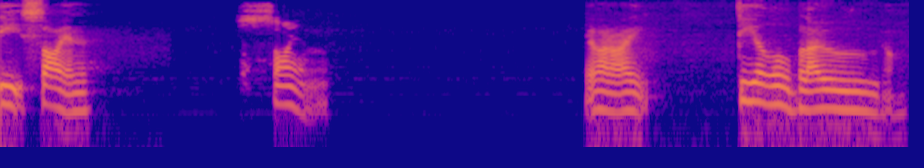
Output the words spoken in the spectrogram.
die cyan. Cyan. Ja, daai teal blou dan.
